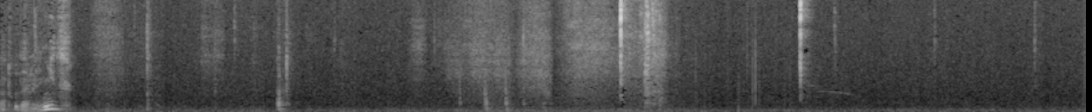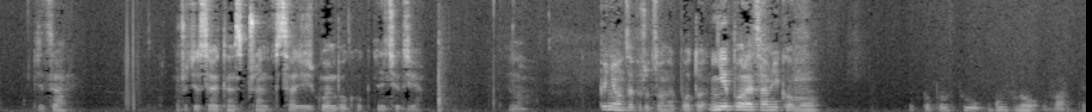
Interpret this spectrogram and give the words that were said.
A tu dalej nic. Wiecie co? Możecie sobie ten sprzęt wsadzić głęboko, wiecie gdzie. No. Pieniądze wrzucone po to. Nie polecam nikomu. Jest po prostu gówno warte.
